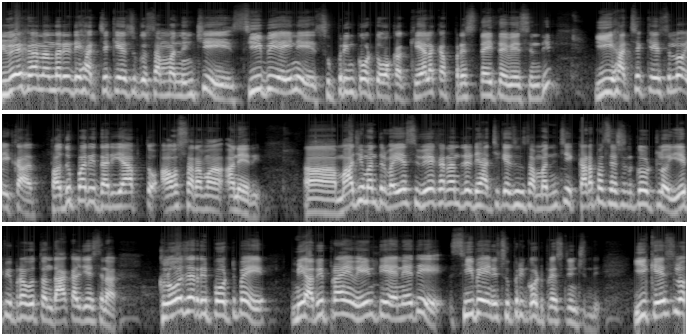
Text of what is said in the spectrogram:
వివేకానందరెడ్డి హత్య కేసుకు సంబంధించి సిబిఐని సుప్రీంకోర్టు ఒక కీలక ప్రశ్న అయితే వేసింది. ఈ హత్య కేసులో ఇక తదుపరి దర్యాప్తు అవసరమా అనేది. మాజీ మంత్రి వైఎస్ వివేకానంద రెడ్డి హత్య కేసుకు సంబంధించి కడప సెషన్ కోర్టులో ఏపీ ప్రభుత్వం దాఖలు చేసిన క్లోజర్ రిపోర్టుపై మీ అభిప్రాయం ఏంటి అనేది సిబిఐని సుప్రీంకోర్టు ప్రశ్నించింది. ఈ కేసులో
